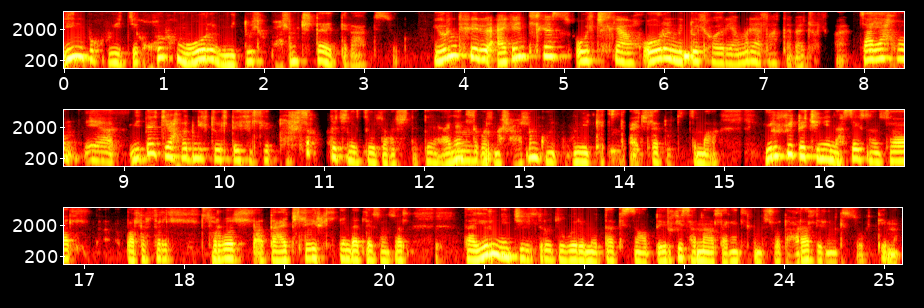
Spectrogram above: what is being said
энэ бүх визийг хувь хүн өөрөө мэдүүлэх боломжтой байдаг аа гэсэн үг. Ер нь тэгэхээр агентлагаас үйлчлэгээ авах өөрөө мэдүүлэх хоёр ямар ялгаатай байж болох вэ? За яг хуу мэдээж яг хуу нэг зүйлдээ хэлэхэд туршлага гэж нэг зүйл байгаа шүү дээ. Агентлаг бол маш олон хүний кейстэй ажиллаад үзсэн байгаа. Ерөнхийдөө чиний насыг сонсоод боловсрал сургууль одоо ажил эрхлэлтийн байдлыг сонсоод за ер нь энэ чиглэл рүү зүгээр юм уу да гэсэн одоо ерхий санаа бол агентлагт шууд ороод ирнэ гэсэн үг тийм үү.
